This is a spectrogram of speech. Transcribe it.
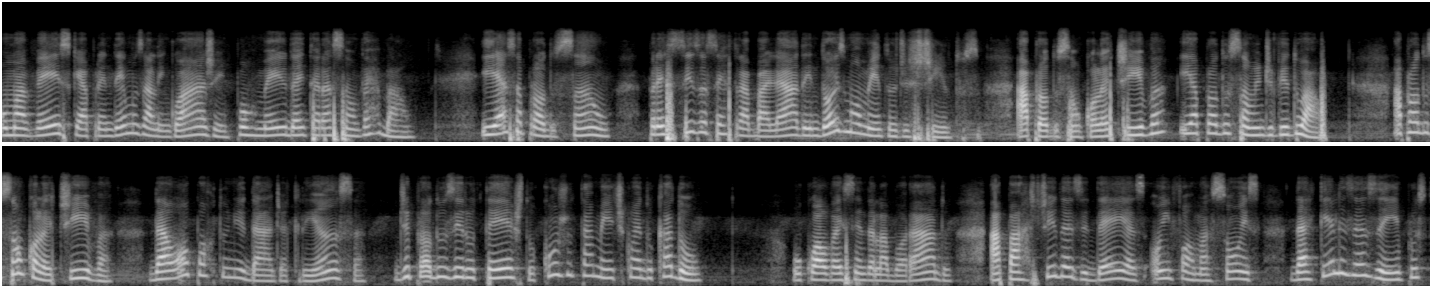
uma vez que aprendemos a linguagem por meio da interação verbal. E essa produção precisa ser trabalhada em dois momentos distintos: a produção coletiva e a produção individual. A produção coletiva dá oportunidade à criança de produzir o texto conjuntamente com o educador, o qual vai sendo elaborado a partir das ideias ou informações daqueles exemplos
